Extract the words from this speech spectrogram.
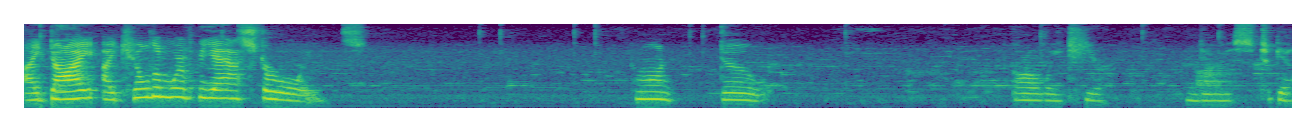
I die. I killed him with the asteroids. Come on, dude. Gotta wait here and do this together.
